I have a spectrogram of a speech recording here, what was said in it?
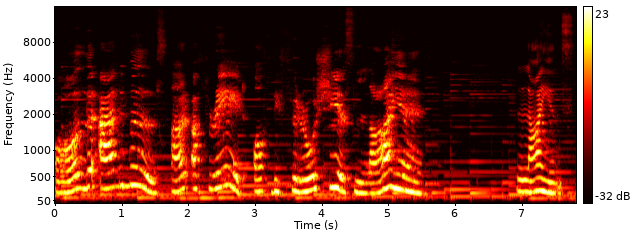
All the animals are afraid of the ferocious lion. Lions.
